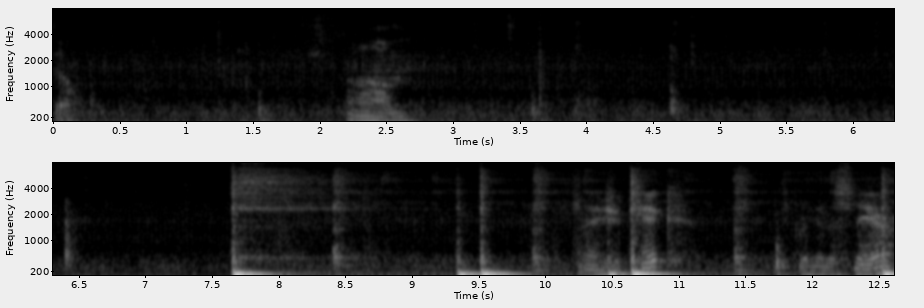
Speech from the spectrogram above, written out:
So, um, there's your kick. Bring in the snare.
